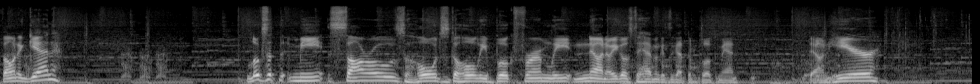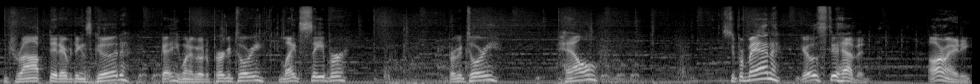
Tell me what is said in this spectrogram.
Phone again. Looks at me, sorrows, holds the holy book firmly. No, no, he goes to heaven because he got the book, man. Down here. Dropped it, everything's good. Okay, you want to go to Purgatory? Lightsaber. Purgatory. Hell. Superman goes to heaven. Alrighty.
